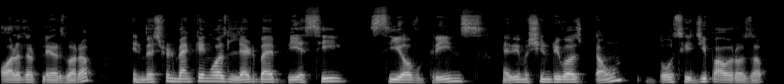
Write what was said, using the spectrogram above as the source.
all other players were up. Investment banking was led by BSE, C of Greens. Heavy machinery was down, though CG Power was up.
